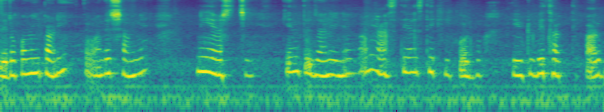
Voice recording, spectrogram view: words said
যেরকমই পারি তোমাদের সামনে নিয়ে আসছি। কিন্তু জানি না, আমি আস্তে আস্তে কী করব? ইউটিউবে থাকতে পারব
